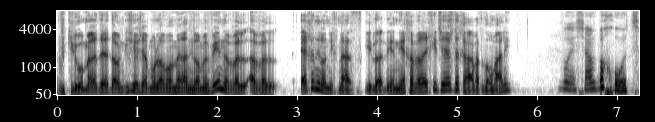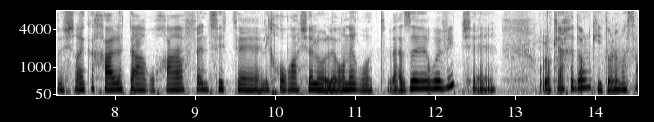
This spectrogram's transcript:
וכאילו הוא אומר את זה לדונקי שיושב מולו ואומר, אני לא מבין, אבל, אבל איך אני לא נכנס? כאילו, אני אני החבר היחיד שיש לך, מה, אתה נורמלי? והוא ישב בחוץ, ושרק אכל את הארוחה הפנסית אה, לכאורה שלו לאור נרות, ואז אה, הוא הבין שהוא לוקח את דונקי איתו למסע.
